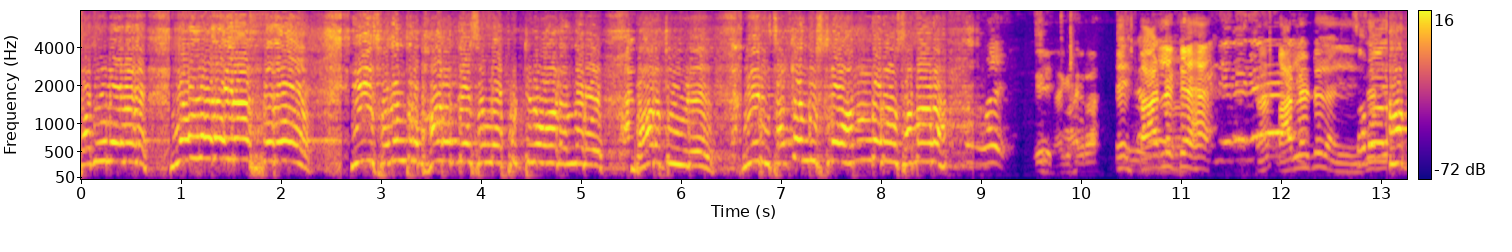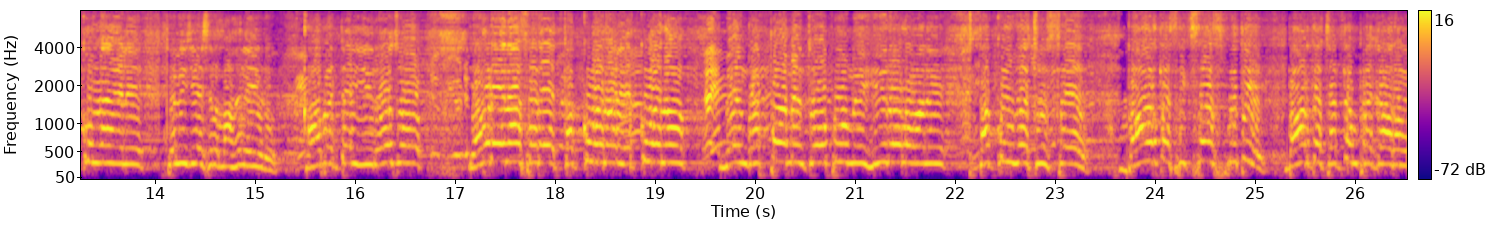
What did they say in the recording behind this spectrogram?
చదువుకున్నాడు ఎవరైనా సరే ఈ స్వతంత్ర భారతదేశంలో పుట్టిన వాడందరూ భారతీయుడే. వీరి చట్టం దృష్టిలో అందరూ సమాన హక్కున్నాయని తెలియజేసిన మహనీయుడు కాబట్టి ఈ రోజు ఎవరైనా సరే తక్కువనో ఎక్కువనో మేము గొప్ప మేము తోపు మేము హీరోలు అని తక్కువగా చూస్తే భారత శిక్షా స్మృతి భారత చట్టం ప్రకారం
